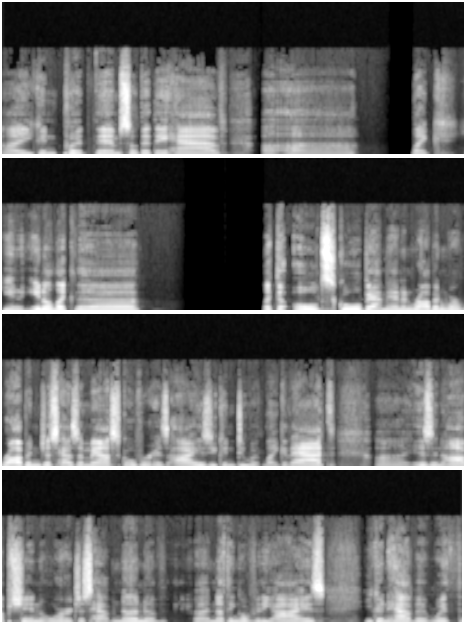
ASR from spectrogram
Uh, you can put them so that they have uh, uh like you you know like the like the old school Batman and Robin, where Robin just has a mask over his eyes. You can do it like that. Uh, is an option, or just have none of uh, nothing over the eyes. You can have it with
